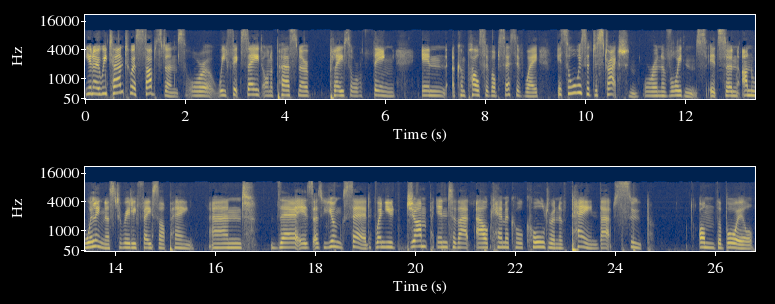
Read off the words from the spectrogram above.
you know, we turn to a substance or we fixate on a person or place or thing in a compulsive, obsessive way. It's always a distraction or an avoidance. It's an unwillingness to really face our pain. And there is, as Jung said, when you jump into that alchemical cauldron of pain, that soup on the boil,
